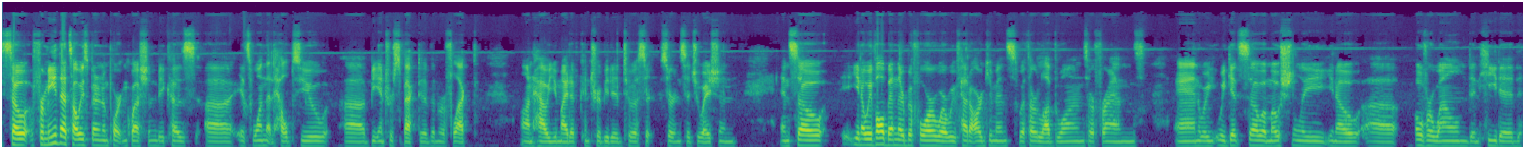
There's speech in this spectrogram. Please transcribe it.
so for me, that's always been an important question because uh, it's one that helps you uh, be introspective and reflect on how you might have contributed to a certain situation. And so, you know, we've all been there before where we've had arguments with our loved ones or friends. and we, we get so emotionally, you know, uh, overwhelmed and heated.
